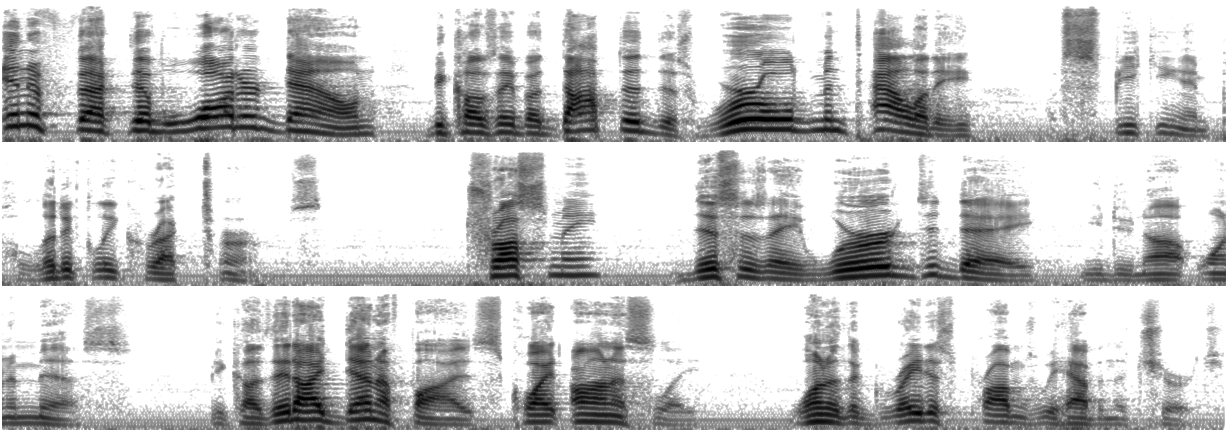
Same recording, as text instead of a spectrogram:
ineffective, watered down because they've adopted this world mentality of speaking in politically correct terms. Trust me, this is a word today you do not want to miss because it identifies, quite honestly, one of the greatest problems we have in the church.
